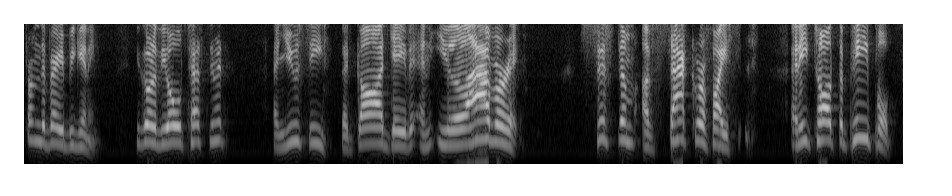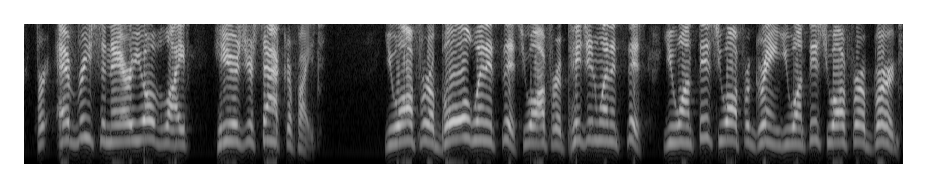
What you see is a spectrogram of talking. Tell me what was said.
from the very beginning. You go to the Old Testament, and you see that God gave an elaborate system of sacrifices. And He taught the people for every scenario of life, here's your sacrifice. You offer a bull when it's this. You offer a pigeon when it's this. You want this, you offer grain. You want this, you offer a bird.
